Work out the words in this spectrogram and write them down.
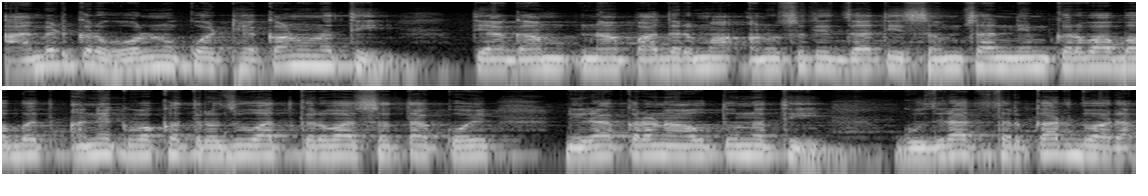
આંબેડકર હોલનું કોઈ ઠેકાણું નથી. ત્યાં ગામના પાદરમાં અનુસૂચિત જાતિ સમસાન નિમ કરવા બાબત અનેક વખત રજૂઆત કરવા છતાં કોઈ નિરાકરણ આવતું નથી. ગુજરાત સરકાર દ્વારા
